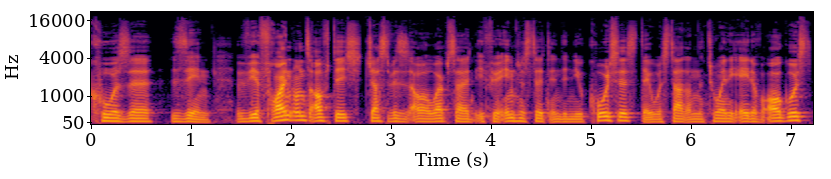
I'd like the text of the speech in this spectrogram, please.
Kurse sehen. Wir freuen uns auf dich. Just visit our website if you're interested in the new courses. They will start on the 28th of August.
